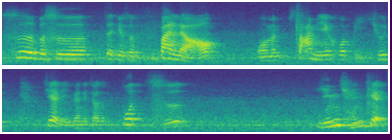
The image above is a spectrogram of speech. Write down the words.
是不是？这就是犯了。我们沙弥和比丘戒里边的叫做不持银钱戒，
